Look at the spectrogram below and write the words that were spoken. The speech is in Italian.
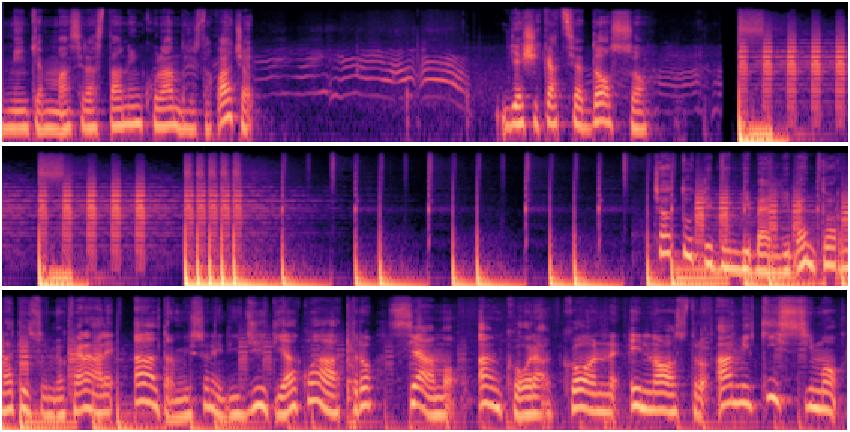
Minchia, ma se la stanno inculando questa qua, cioè... 10 cazzi addosso. Ciao a tutti bimbi belli, bentornati sul mio canale, altra missione di GTA 4 Siamo ancora con il nostro amichissimo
